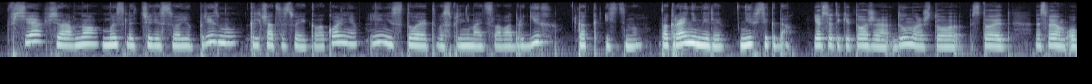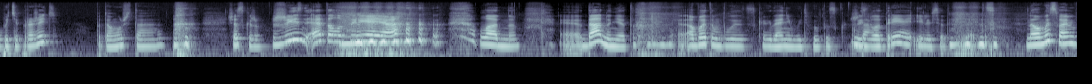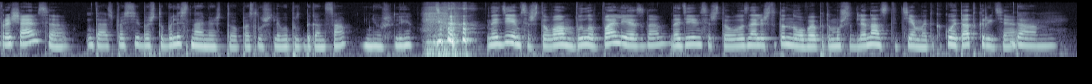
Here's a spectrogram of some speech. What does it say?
Все все равно мыслят через свою призму, кричат со своей колокольни, и не стоит воспринимать слова других как истину. По крайней мере, не всегда. Я все-таки тоже думаю, что стоит на своем опыте прожить, потому что сейчас скажу, жизнь это лотерея. Ладно, э, да, но нет. Об этом будет когда-нибудь выпуск. Жизнь лотерея или все-таки нет. Ну а мы с вами прощаемся. Да, спасибо, что были с нами, что послушали выпуск до конца, не ушли. Надеемся, что вам было полезно. Надеемся, что вы узнали что-то новое, потому что для нас эта тема это какое-то открытие. Да,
